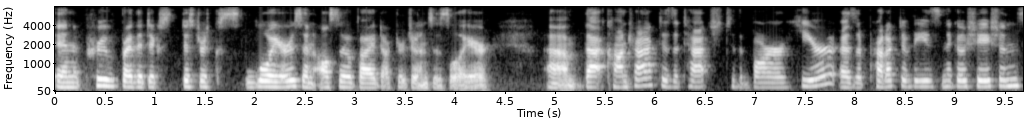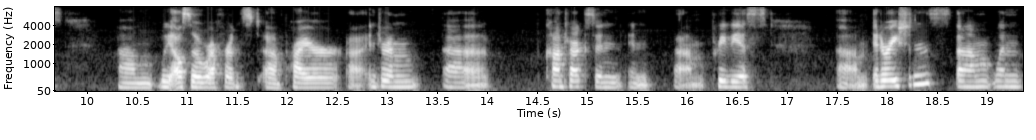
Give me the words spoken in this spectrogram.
and approved by the dis- district's lawyers and also by Dr. Jones's lawyer. Um, that contract is attached to the bar here as a product of these negotiations. Um, we also referenced uh, prior uh, interim uh, contracts in, in um, previous um, iterations um, when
